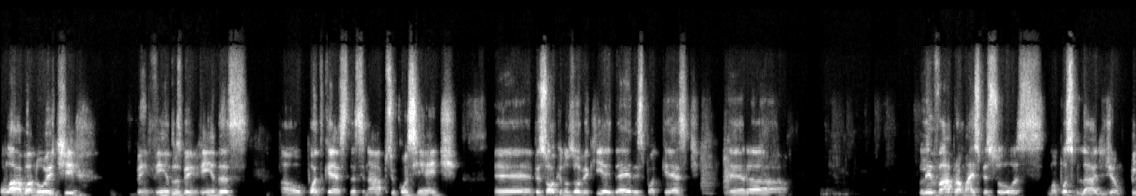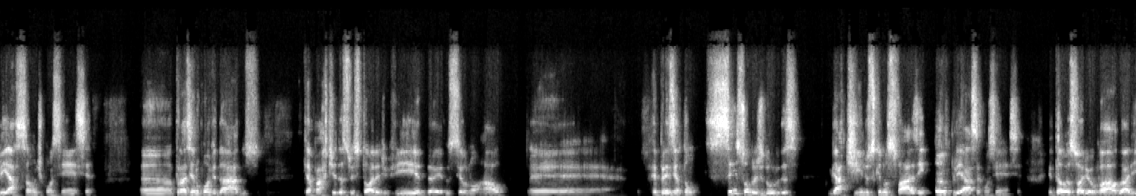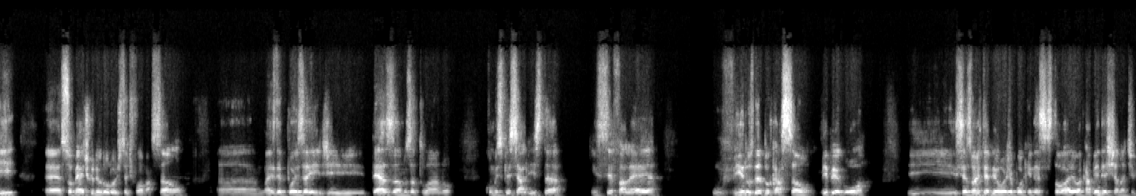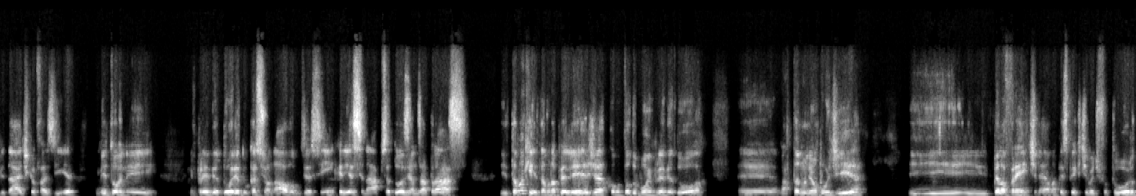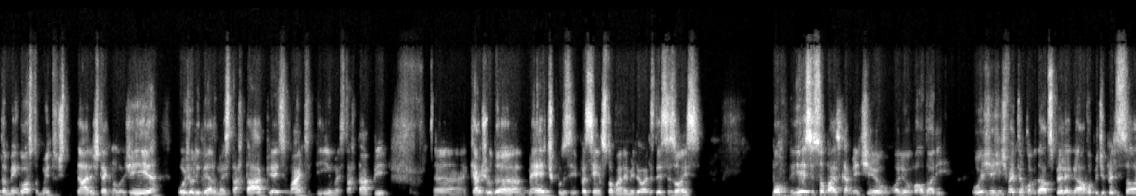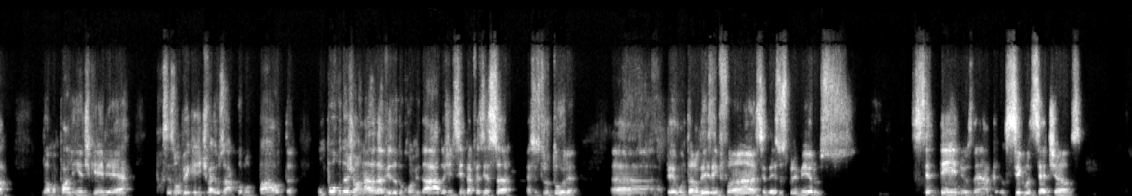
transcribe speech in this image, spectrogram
Olá, boa noite. Bem-vindos, bem-vindas ao podcast da Sinapse, o Consciente. É, pessoal que nos ouve aqui, a ideia desse podcast era levar para mais pessoas uma possibilidade de ampliação de consciência, uh, trazendo convidados que, a partir da sua história de vida e do seu know-how, é, representam, sem sombra de dúvidas, gatilhos que nos fazem ampliar essa consciência. Então, eu sou Ariovaldo Ari, é, sou médico neurologista de formação, uh, mas depois aí de 10 anos atuando como especialista em cefaleia, o vírus da educação me pegou e vocês vão entender hoje um pouquinho dessa história. Eu acabei deixando a atividade que eu fazia, me tornei empreendedor educacional, vamos dizer assim, criei a Sinapse há 12 anos atrás e estamos aqui, estamos na peleja, como todo bom empreendedor, é, matando um leão por dia e pela frente, né, uma perspectiva de futuro. Também gosto muito de, da área de tecnologia. Hoje eu lidero uma startup, a SmartD, uma startup uh, que ajuda médicos e pacientes a tomarem melhores decisões. Bom, e esse sou basicamente eu, Oliovaldo Ari. Hoje a gente vai ter um convidado super legal, vou pedir para ele só dar uma palhinha de quem ele é vocês vão ver que a gente vai usar como pauta um pouco da jornada da vida do convidado. A gente sempre vai fazer essa, essa estrutura, uh, perguntando desde a infância, desde os primeiros setênios, né, o ciclo de sete anos,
